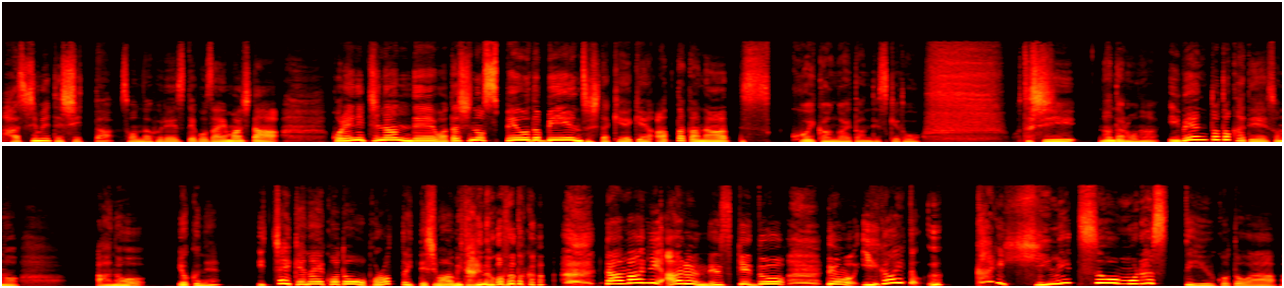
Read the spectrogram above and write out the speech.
初めて知ったそんなフレーズでございました。これにちなんで私の spill the beans した経験あったかなってすっごい考えたんですけど、私、なんだろうな、イベントとかでその、あの、よくね、言っちゃいけないことをポロッと言ってしまうみたいなこととか たまにあるんですけど、でも意外とうっかり秘密を漏らすっていうことは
